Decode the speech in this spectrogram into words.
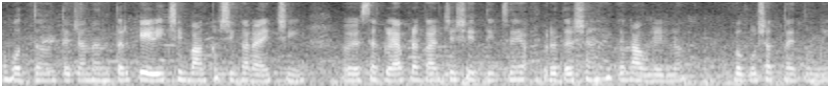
होतं. त्याच्यानंतर केळीची बाग कशी करायची? सगळ्या प्रकारचे शेतीचे प्रदर्शन इथं लावलेलं बघू शकताय तुम्ही.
